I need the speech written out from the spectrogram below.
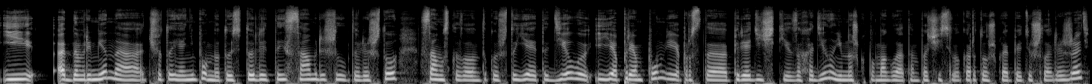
и одновременно, что-то я не помню, то есть то ли ты сам решил, то ли что, сам сказал он такой, что я это делаю, и я прям помню, я просто периодически заходила, немножко помогла, там почистила картошку, опять ушла лежать,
